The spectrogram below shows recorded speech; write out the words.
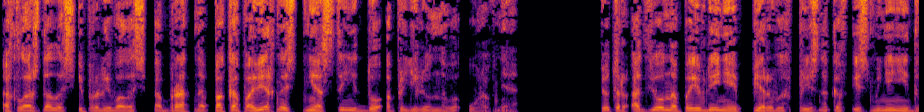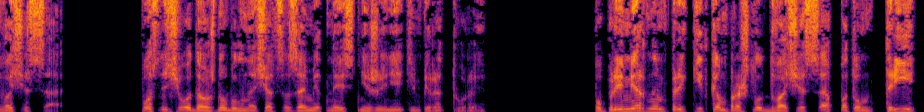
охлаждалась и проливалась обратно, пока поверхность не остынет до определенного уровня. Петр отвел на появление первых признаков изменений два часа после чего должно было начаться заметное снижение температуры. По примерным прикидкам прошло два часа, потом три,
